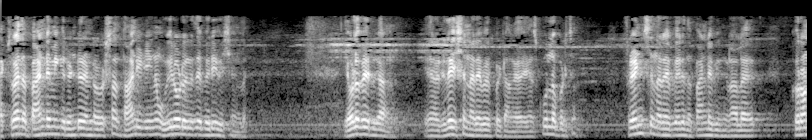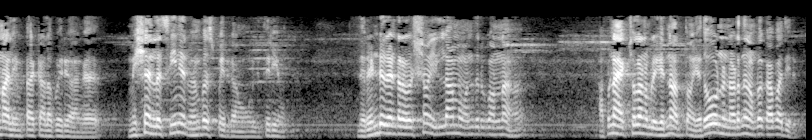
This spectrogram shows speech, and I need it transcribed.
ஆக்சுவலாக இந்த பேண்டமிக் ரெண்டு ரெண்டரை வருஷம் தாண்டிட்டீங்கன்னா உயிரோடு இருக்கிறதே பெரிய விஷயம் இல்லை எவ்வளோ பேர் இருக்காங்க? என் ரிலேஷன் நிறைய பேர் போயிட்டாங்க. என் ஸ்கூலில் படித்தோம் ஃப்ரெண்ட்ஸு நிறைய பேர் இந்த பேண்டமிக்னால கொரோனாவில் இம்பேக்டால் போயிருக்காங்க. மிஷனில் சீனியர் மெம்பர்ஸ் போயிருக்காங்க உங்களுக்கு தெரியும். இந்த ரெண்டு ரெண்டரை வருஷம் இல்லாமல் வந்திருக்கோம்னா அப்படின்னா ஆக்சுவலாக நம்மளுக்கு என்ன அர்த்தம்? ஏதோ ஒன்று நடந்து நம்மள காப்பாற்றிருக்கு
